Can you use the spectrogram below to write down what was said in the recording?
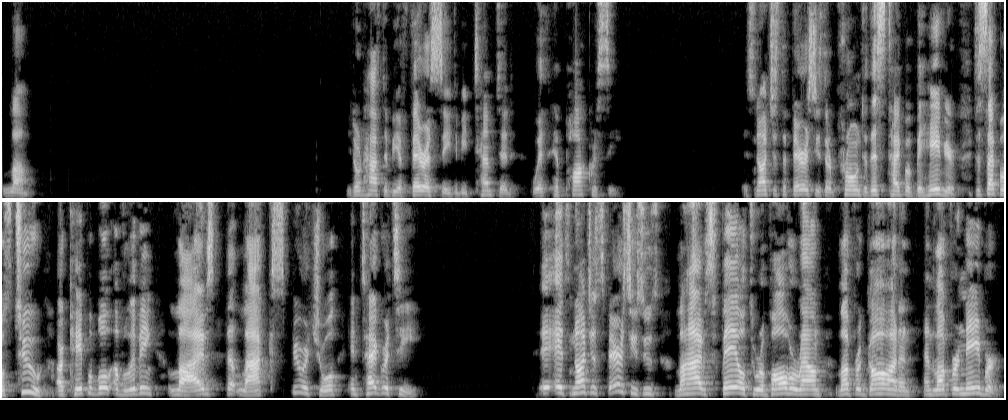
lump. You don't have to be a Pharisee to be tempted with hypocrisy. It's not just the Pharisees that are prone to this type of behavior. Disciples too are capable of living lives that lack spiritual integrity. It's not just Pharisees whose lives fail to revolve around love for God and, and love for neighbor.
